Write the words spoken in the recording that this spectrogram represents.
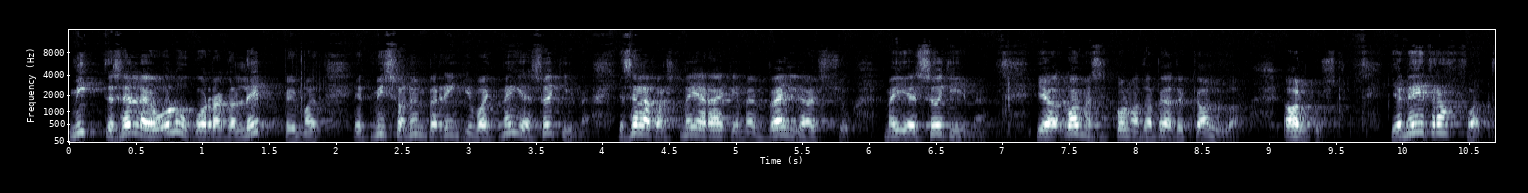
mitte selle olukorraga leppima, et, et mis on ümberringi, vaid meie sõdime. ja sellepärast meie räägime välja asju, meie sõdime. ja loeme siit kolmanda peatüki alla, algust. ja need rahvad,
